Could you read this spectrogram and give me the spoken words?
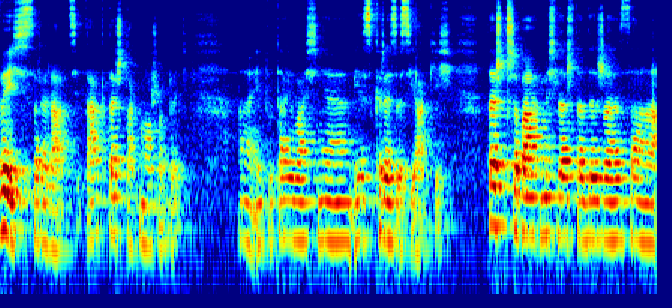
wyjść z relacji, tak? Też tak może być. E, I tutaj właśnie jest kryzys jakiś. Też trzeba, myślę wtedy, że za,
